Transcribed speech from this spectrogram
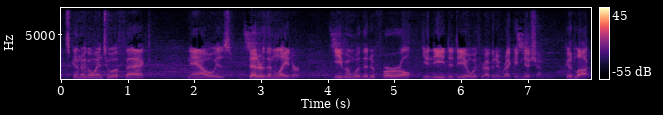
It's going to go into effect. Now is better than later. Even with the deferral, you need to deal with revenue recognition. Good luck.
